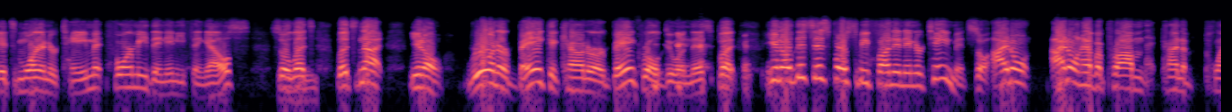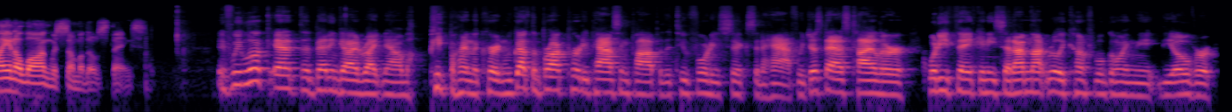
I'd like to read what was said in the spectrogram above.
it's more entertainment for me than anything else. So mm-hmm. let's let's not, you know, ruin our bank account or our bankroll doing this, but you know, this is supposed to be fun and entertainment. So I don't I don't have a problem kind of playing along with some of those things. If we look at the betting guide right now, peek behind the curtain, we've got the Brock Purdy passing pop of the 246 and a half. We just asked Tyler, what do you think? And he said, I'm not really comfortable going the, the over.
